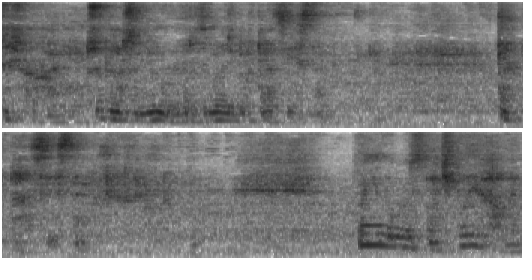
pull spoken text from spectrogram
Cześć kochanie, przepraszam, nie mogę rozmawiać, bo w pracy jestem. Tak, w pracy jestem. No nie mogłem spać, pojechałem.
